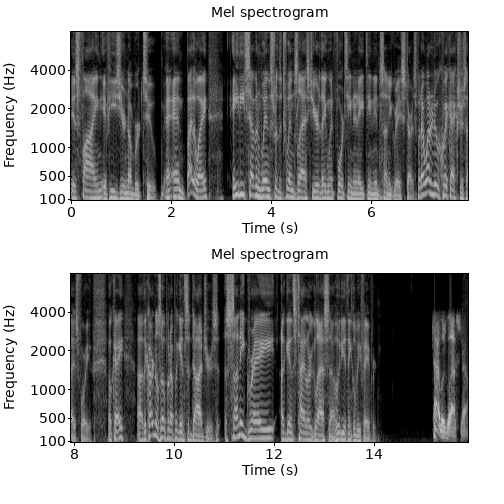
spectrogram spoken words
is fine if he's your number two. And, and, by the way, 87 wins for the Twins last year. They went 14 and 18 in Sonny Gray starts. But I want to do a quick exercise for you. Okay, uh, the Cardinals open up against the Dodgers. Sonny Gray against Tyler Glasnow. Who do you think will be favored? Tyler Glasnow.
